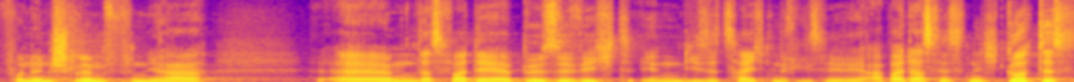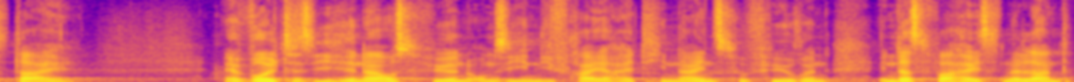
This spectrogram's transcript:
von den Schlümpfen, ja. Ähm, das war der Bösewicht in dieser Zeichentrickserie. Aber das ist nicht Gottes Style. Er wollte sie hinausführen, um sie in die Freiheit hineinzuführen, in das verheißene Land.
